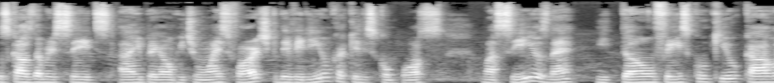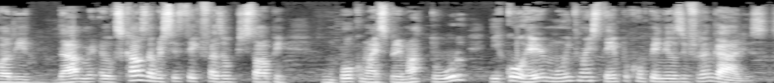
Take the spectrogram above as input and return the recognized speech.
os carros da Mercedes a empregar um ritmo mais forte, que deveriam com aqueles compostos macios, né? Então fez com que o carro ali da os carros da Mercedes tenham que fazer um pit stop um pouco mais prematuro e correr muito mais tempo com pneus em frangalhos.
